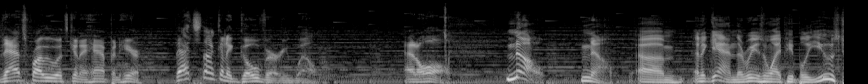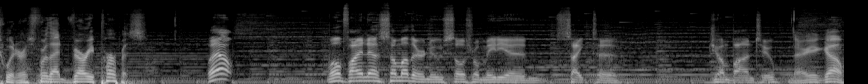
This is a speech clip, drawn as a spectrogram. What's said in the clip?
That's probably what's going to happen here. That's not going to go very well, at all. No, no. Um, and again, the reason why people use Twitter is for that very purpose. Well, we'll find out some other new social media site to jump onto. There you go.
